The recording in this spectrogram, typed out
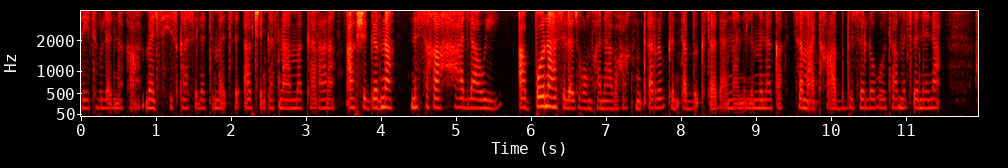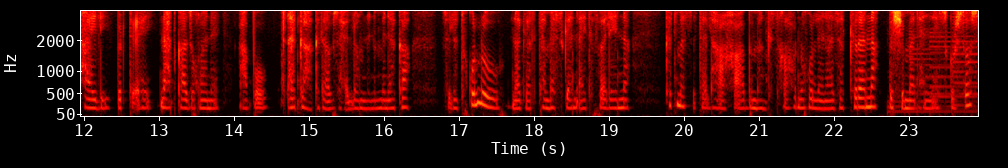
ዘይትብለና ከዓ መልሲ ሒዝካ ስለ ትመጽእ ኣብ ጭንቀትና ኣብ መከራና ኣብ ሽግርና ንስኻ ሓላዊ ኣቦና ስለ ዝኾንካ ናባኻ ክንቀርብ ክንጠብቅ ክትረዳእና ንልምነካ ሰማዕቲ ከዓ ብብዘሎ ቦታ ምፅንናዕ ሓይሊ ብርትዐ ናትካ ዝኾነ ኣቦ ፀጋ ክተብዝሐሎም ንልምነካ ስለቲ ኩሉ ነገር ተመስገን ኣይትፈለየና ክትመፅእ ተለኻ ከዓ ብመንግስትኻ ክንኩለና ዘክረና ብሽም መድሕንና የሱስ ክርስቶስ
